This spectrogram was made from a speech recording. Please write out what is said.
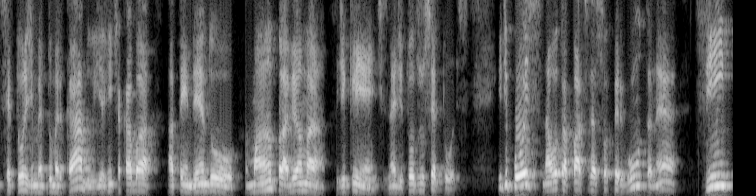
setores de, do mercado e a gente acaba atendendo uma ampla gama de clientes, né, de todos os setores. E depois, na outra parte da sua pergunta, né, sim,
